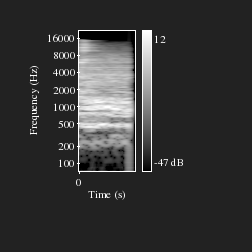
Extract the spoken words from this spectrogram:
Lord.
